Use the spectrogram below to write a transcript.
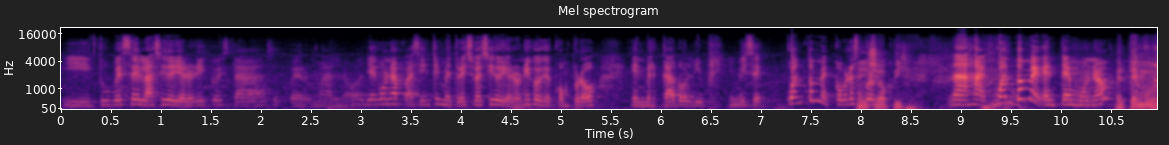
y tú ves el ácido hialurónico está súper mal, ¿no? Llega una paciente y me trae su ácido hialurónico que compró en Mercado Libre y me dice, ¿cuánto me cobras En por Shopee. Ajá, ¿cuánto me en Temu, no? El Temu.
